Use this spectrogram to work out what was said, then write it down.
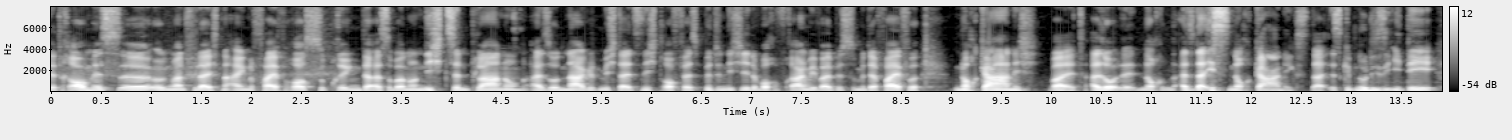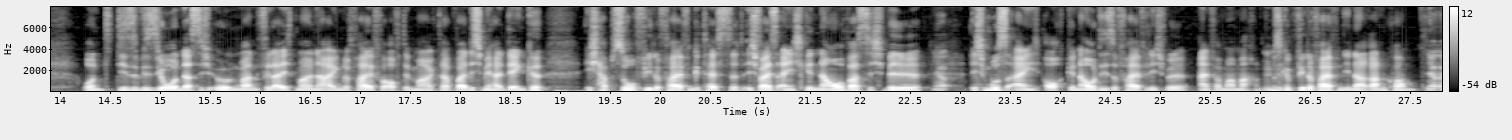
der Traum ist, äh, irgendwann vielleicht eine eigene Pfeife rauszubringen. Da ist aber noch nichts in Planung. Also nagelt mich da jetzt nicht drauf fest. Bitte nicht jede Woche fragen, wie weit bist du mit der Pfeife. Noch gar nicht weit. Also, äh, noch, also da ist noch gar nichts. Da, es gibt nur diese Idee und diese Vision, dass ich irgendwann vielleicht mal eine eigene Pfeife auf dem Markt habe, weil ich mir halt denke, ich habe so viele Pfeifen getestet, ich weiß eigentlich genau, was ich will. Ja. Ich muss eigentlich auch genau diese Pfeife, die ich will, einfach mal machen. Mhm. Es gibt viele Pfeifen, die nah rankommen, ja.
